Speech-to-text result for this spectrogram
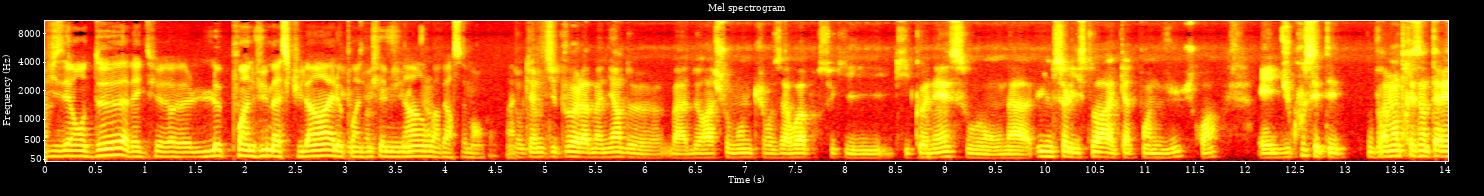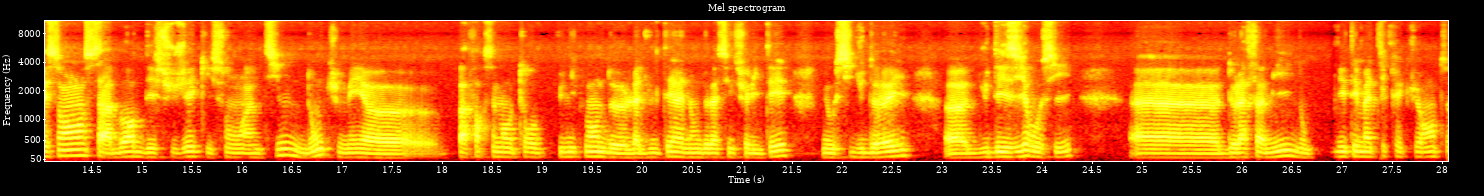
divisé en deux avec euh, le point de vue masculin et le, point, de vue féminin ou inversement. Donc un petit peu à la manière de bah, de Rashomon Kurosawa pour ceux qui, qui connaissent où on a une seule histoire et quatre points de vue, je crois. Et du coup c'était vraiment très intéressant. Ça aborde des sujets qui sont intimes, donc, mais euh, pas forcément autour uniquement de l'adultère et donc de la sexualité, mais aussi du deuil, euh, du désir aussi, euh, de la famille, donc des thématiques récurrentes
